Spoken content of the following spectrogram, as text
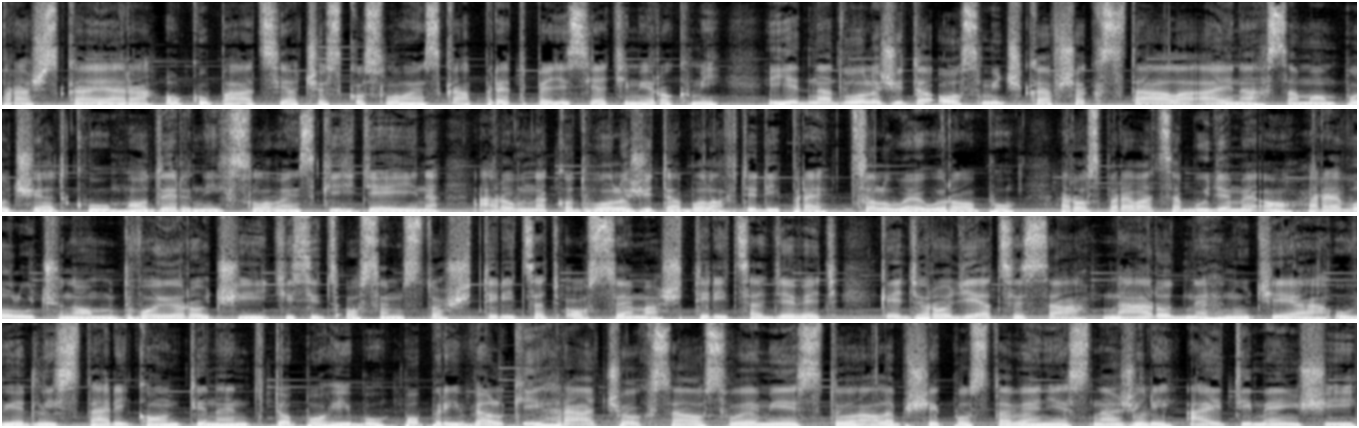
Pražská jara, okupácia Československa pred 50 rokmi. Jedna dôležitá osmička však stála aj na samom počiatku moderných slovenských dejín a rovnako dôležitá bola vtedy pre celú Európu. Rozprávať sa budeme o revolučnom dvojročí 1848 až 49, keď rodiace sa národné hnutia uviedli starý kontinent do pohybu. Popri veľkých hráčoch sa o svoje miesto a lepšie postavenie snažili aj tí menší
